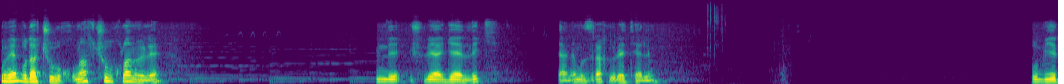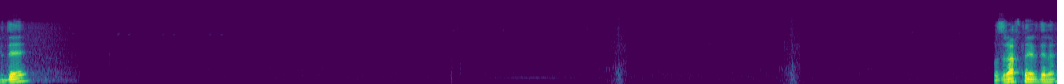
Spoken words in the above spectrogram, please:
Bu ne? Bu da çubuk. Nasıl çubuk lan öyle? Şimdi şuraya geldik. Yani mızrak üretelim. Bu bir de Mızrak nerede lan?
